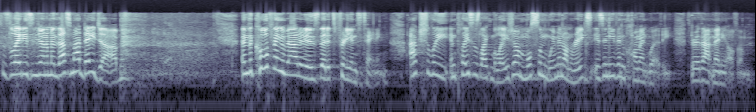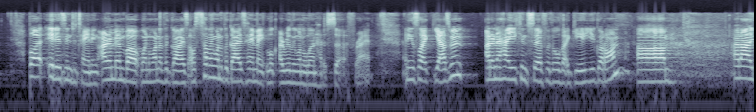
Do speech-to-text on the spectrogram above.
Because, ladies and gentlemen, that's my day job. And the cool thing about it is that it's pretty entertaining. Actually, in places like Malaysia, Muslim women on rigs isn't even comment worthy. There are that many of them. But it is entertaining. I remember when one of the guys, I was telling one of the guys, hey mate, look, I really want to learn how to surf, right? And he's like, Yassmin, I don't know how you can surf with all that gear you got on. Um, and I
